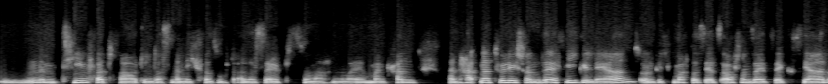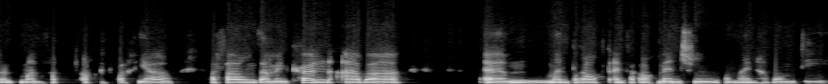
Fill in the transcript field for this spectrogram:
einem Team vertraut und dass man nicht versucht, alles selbst zu machen, weil man kann, man hat natürlich schon sehr viel gelernt und ich mache das jetzt auch schon seit sechs Jahren und man hat auch einfach, ja, Erfahrungen sammeln können, aber ähm, man braucht einfach auch Menschen um einen herum, die,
